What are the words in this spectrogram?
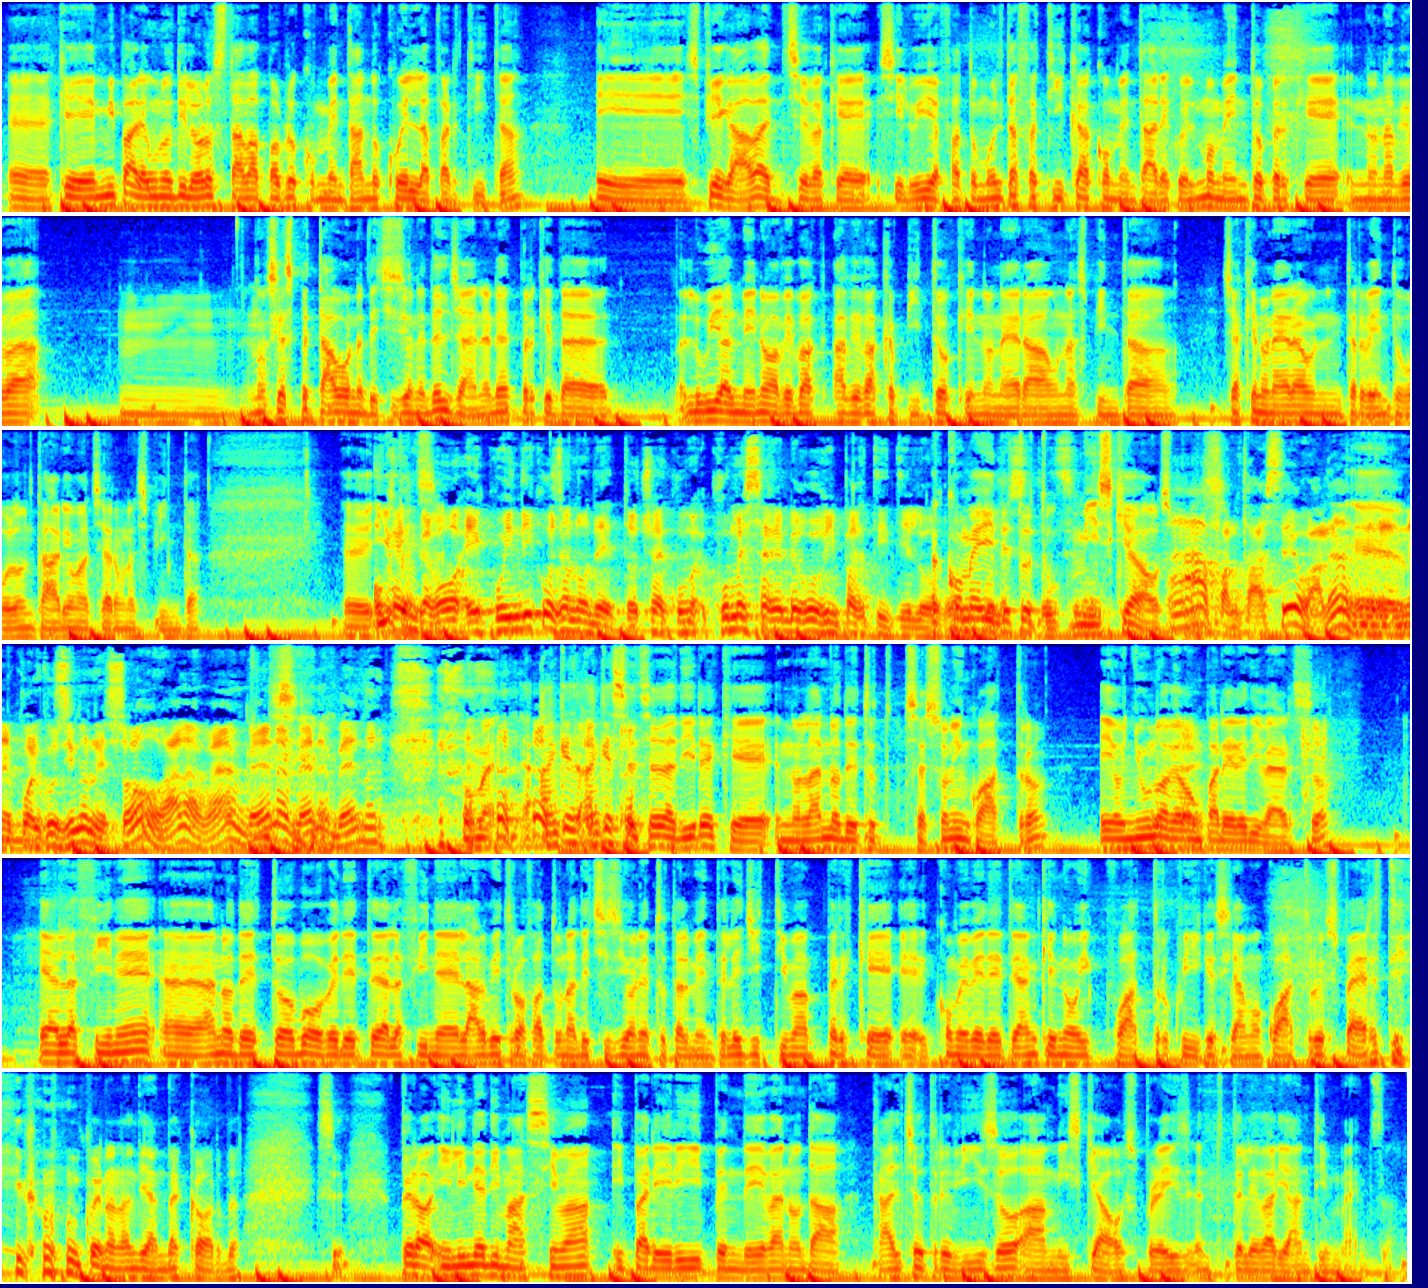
eh, che mi pare uno di loro stava proprio commentando quella partita e spiegava, diceva che sì, lui ha fatto molta fatica a commentare quel momento perché non aveva, mh, mm, non si aspettava una decisione del genere perché da, lui almeno aveva, aveva, capito che non era una spinta, cioè che non era un intervento volontario ma c'era una spinta. Eh, ok, penso... però e quindi cosa hanno detto? Cioè, come, come sarebbero ripartiti loro? Come hai detto tu, mischia Ospreys. Ah, fantastico, guarda, eh, qualcosina ne so, guarda, bene, sì. bene, bene. Come, anche, anche, se c'è da dire che non l'hanno detto, cioè sono in quattro e ognuno okay. aveva un parere diverso e alla fine eh, hanno detto, boh, vedete, alla fine l'arbitro ha fatto una decisione totalmente legittima perché, eh, come vedete, anche noi quattro qui, che siamo quattro esperti, comunque non andiamo d'accordo. Sì. Però in linea di massima i pareri pendevano da calcio Treviso a mischia Ospreys e tutte le varianti in mezzo.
